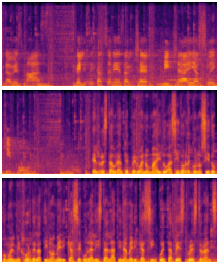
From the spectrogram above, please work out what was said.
Una vez más, felicitaciones al chef Micha y a su equipo. El restaurante peruano Maido ha sido reconocido como el mejor de Latinoamérica según la lista Latin America's 50 Best Restaurants,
